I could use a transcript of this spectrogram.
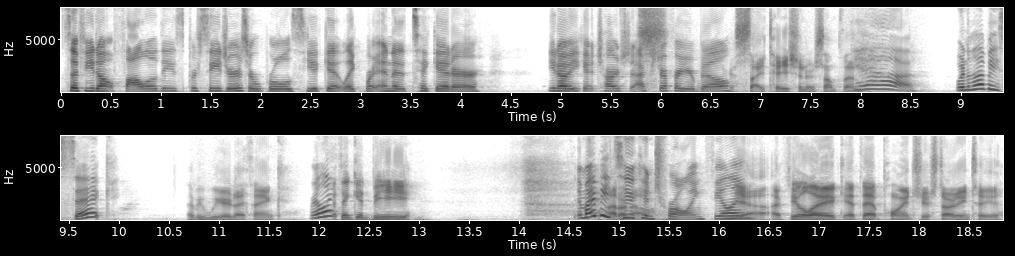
So if you don't follow these procedures or rules, you get like written a ticket or you know, you get charged extra for your bill. a citation or something. Yeah. Wouldn't that be sick? That'd be weird, I think. Really? I think it'd be, It might be I too controlling feeling. yeah, I feel like at that point you're starting to,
